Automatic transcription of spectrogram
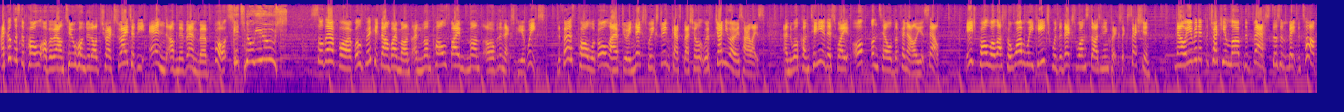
I could list a poll of around 200 odd tracks right at the end of November, but. It's no use! So therefore, we'll break it down by month and run polls by month over the next few weeks. The first poll will go live during next week's Dreamcast special with January's highlights, and will continue this way up until the finale itself. Each poll will last for one week each, with the next one starting in quick succession. Now, even if the track you love the best doesn't make the top,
